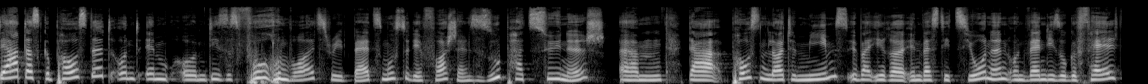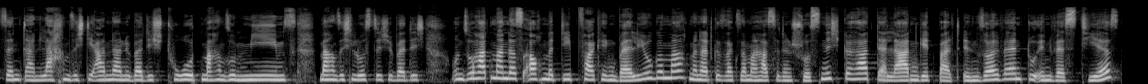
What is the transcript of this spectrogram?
Der hat das gepostet und im um, dieses Forum Wall Street Bets musst du dir vorstellen, super zynisch. Ähm, da posten Leute Memes über ihre Investitionen und wenn die so gefällt sind, dann lachen sich die anderen über dich tot, machen so Memes, machen sich lustig über dich. Und so hat man das auch mit Deep Fucking Value gemacht. Man hat gesagt, sag mal, hast du den Schuss nicht gehört? Der Laden geht bald insolvent, du investierst.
